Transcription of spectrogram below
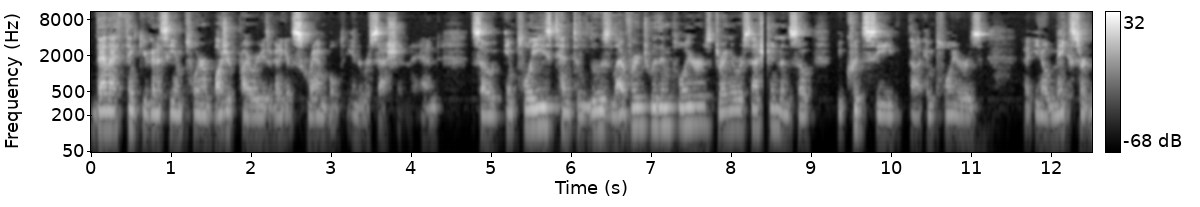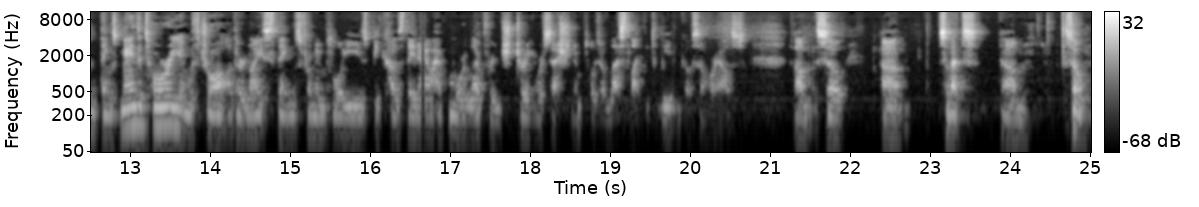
then I think you're going to see employer budget priorities are going to get scrambled in a recession, and so employees tend to lose leverage with employers during a recession, and so you could see uh, employers you know, make certain things mandatory and withdraw other nice things from employees because they now have more leverage during a recession. Employees are less likely to leave and go somewhere else. Um, so, uh, so that's um, so.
